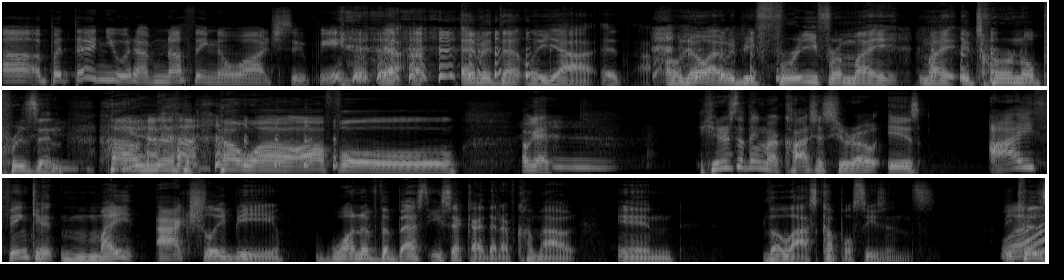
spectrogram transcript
Uh, but then you would have nothing to watch, Soupy. Yeah, uh, evidently, yeah. It, oh no, I would be free from my my eternal prison. How Yeah. how uh, awful. Okay, here's the thing about Cautious Hero is I think it might actually be one of the best isekai that have come out in the last couple seasons because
